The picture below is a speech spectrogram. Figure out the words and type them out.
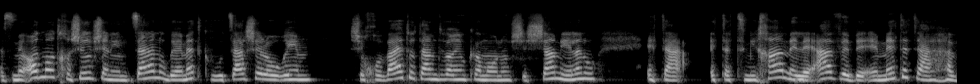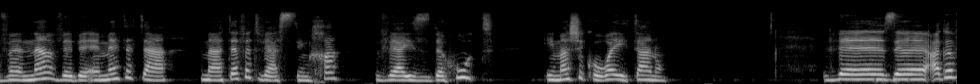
אז מאוד מאוד חשוב שנמצא לנו באמת קבוצה של הורים שחווה את אותם דברים כמונו, ששם יהיה לנו את, ה, את התמיכה המלאה ובאמת את ההבנה ובאמת את המעטפת והשמחה וההזדהות עם מה שקורה איתנו. וזה אגב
